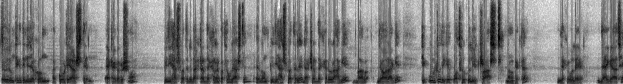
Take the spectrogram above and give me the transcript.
তো ওই রুম থেকে তিনি যখন কোর্টে আসতেন এক এগারোর সময় পিজি হাসপাতালে ডাক্তার দেখানোর কথা বলে আসতেন এবং পিজি হাসপাতালে ডাক্তার দেখানোর আগে বা যাওয়ার আগে ঠিক উল্টো দিকে পথকলি ট্রাস্ট নামক একটা যাকে বলে জায়গা আছে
